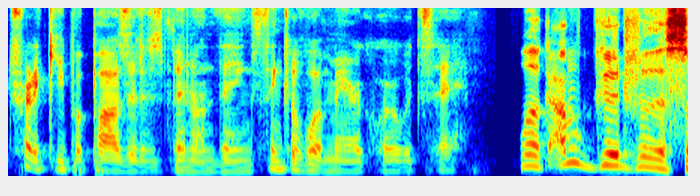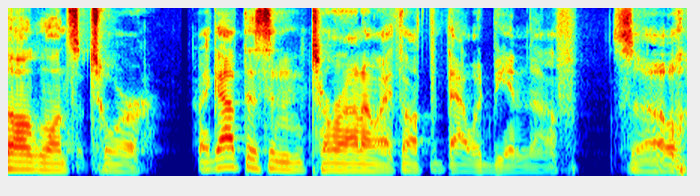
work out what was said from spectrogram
try to keep a positive spin on things. Think of what Maricor would say. Look, I'm good for the song once a tour. I got this in Toronto. I thought that that would be enough. So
